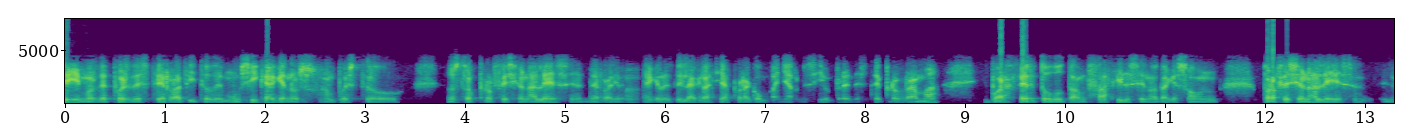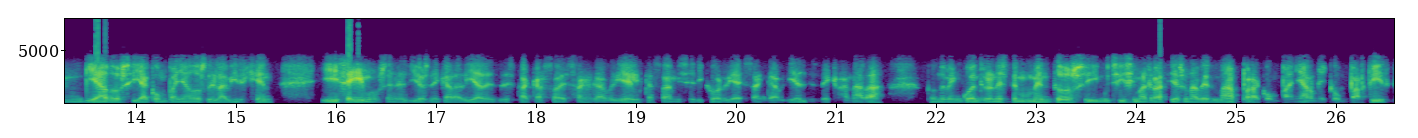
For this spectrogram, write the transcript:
Seguimos después de este ratito de música que nos han puesto nuestros profesionales de Radio María, que les doy las gracias por acompañarme siempre en este programa y por hacer todo tan fácil. Se nota que son profesionales guiados y acompañados de la Virgen. Y seguimos en el Dios de cada día desde esta casa de San Gabriel, Casa de Misericordia de San Gabriel desde Granada, donde me encuentro en este momento. Y muchísimas gracias una vez más por acompañarme y compartir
